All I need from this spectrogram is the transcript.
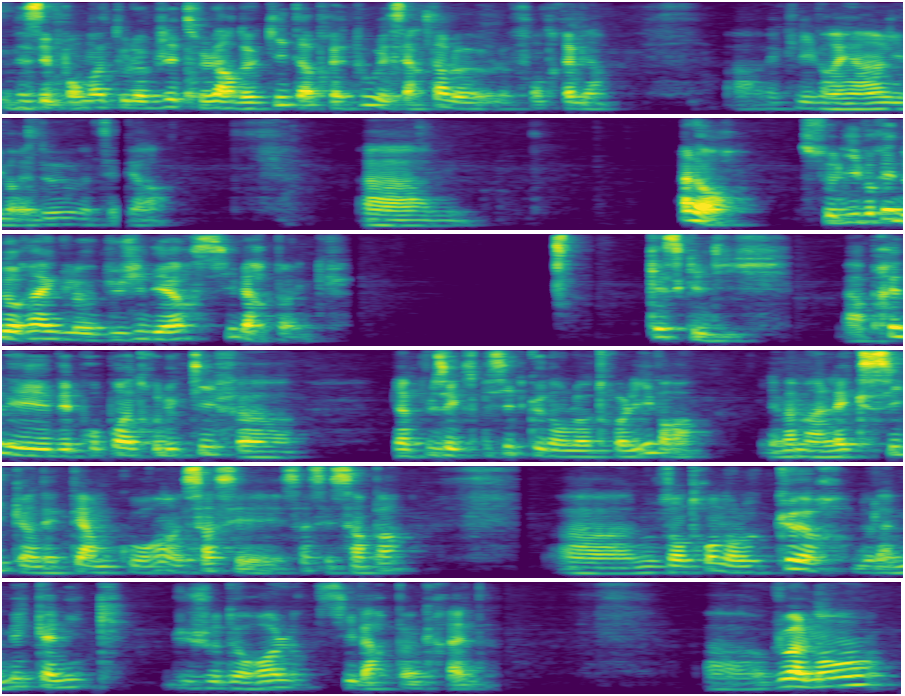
mais c'est pour moi tout l'objet de ce genre de kit après tout, et certains le, font très bien, avec livret 1, livret 2, etc. Euh, alors, ce livret de règles du JDR Cyberpunk, qu'est-ce qu'il dit? Après des, propos introductifs euh, bien plus explicite que dans l'autre livre. Il y a même un lexique des termes courants, et ça c'est, ça, c'est sympa. Euh, nous entrons dans le cœur de la mécanique du jeu de rôle Cyberpunk Red. Euh, globalement,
